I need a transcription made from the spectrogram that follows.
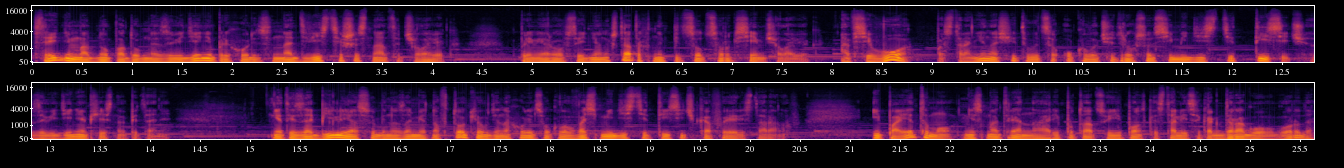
В среднем одно подобное заведение приходится на 216 человек. К примеру, в Соединенных Штатах на 547 человек. А всего по стране насчитывается около 470 тысяч заведений общественного питания. Это изобилие особенно заметно в Токио, где находится около 80 тысяч кафе и ресторанов. И поэтому, несмотря на репутацию японской столицы как дорогого города,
